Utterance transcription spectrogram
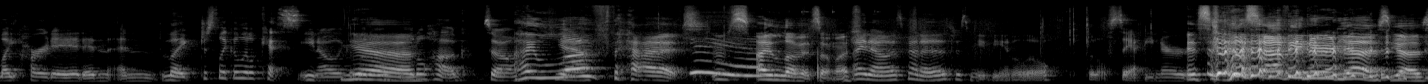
lighthearted and and like just like a little kiss, you know, like a Yeah. little, little hug. So I yeah. love that. Yeah. I love it so much. I know it's kind of it's just me being a little little sappy nerd. It's a sappy nerd. Yes, yes,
